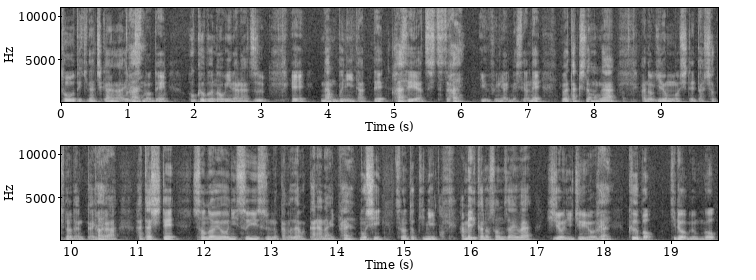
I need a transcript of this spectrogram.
倒的な力がありますので、はい、北部のみならず、えー、南部に至って制圧しつつある。いうふうにありましたよね。私どもがあの議論をしてた初期の段階では、はい、果たしてそのように推移するのかまだわからない、はい、もしその時にアメリカの存在は非常に重要で、はい、空母機動軍を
